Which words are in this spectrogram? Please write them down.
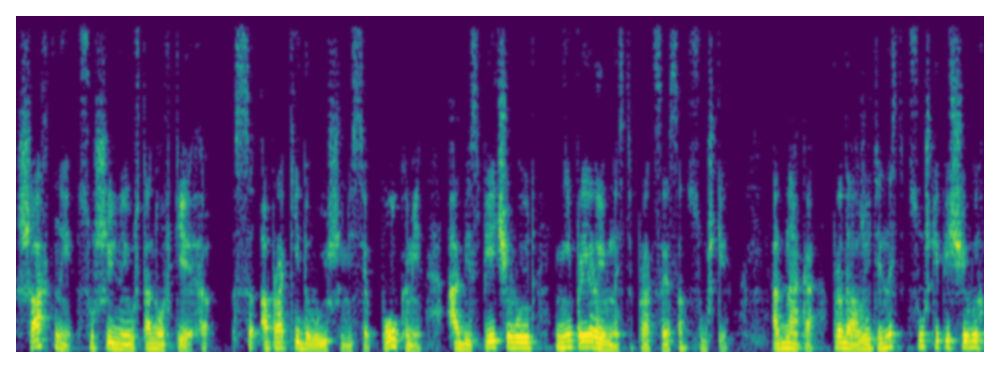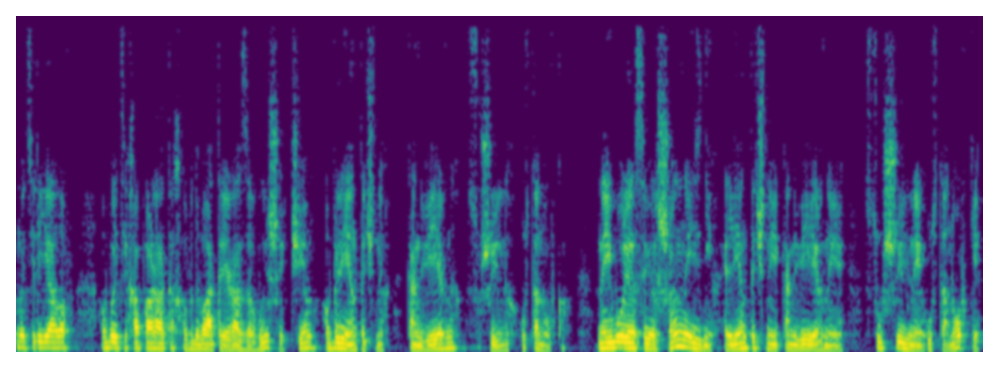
Шахтные сушильные установки э, с опрокидывающимися полками обеспечивают непрерывность процесса сушки. Однако продолжительность сушки пищевых материалов в этих аппаратах в 2-3 раза выше, чем в ленточных конвейерных сушильных установках. Наиболее совершенные из них ленточные конвейерные сушильные установки,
